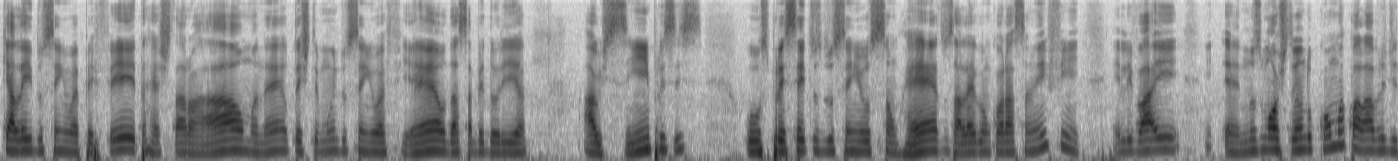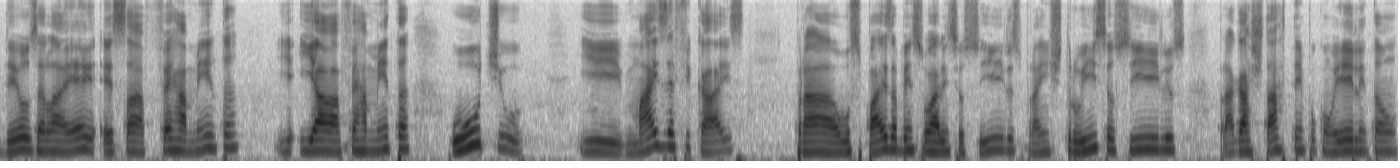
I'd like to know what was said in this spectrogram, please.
que a lei do Senhor é perfeita, restaura a alma, né, o testemunho do Senhor é fiel, dá sabedoria aos simples, os preceitos do Senhor são retos, alegram o coração, enfim, ele vai é, nos mostrando como a palavra de Deus ela é essa ferramenta e, e a ferramenta útil e mais eficaz para os pais abençoarem seus filhos, para instruir seus filhos, para gastar tempo com ele. Então,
